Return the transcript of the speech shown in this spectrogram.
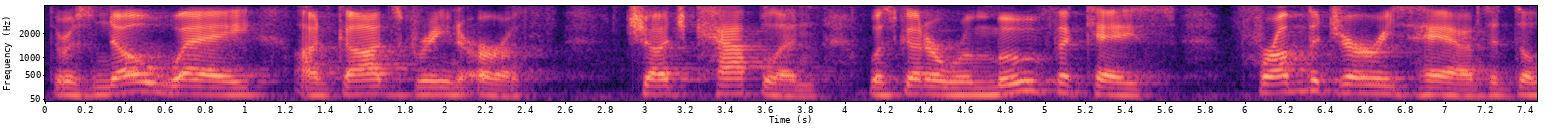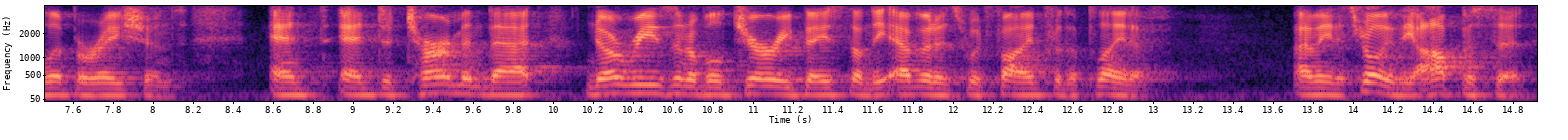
There was no way on God's green earth Judge Kaplan was going to remove the case from the jury's hands in deliberations and, and determine that no reasonable jury based on the evidence would find for the plaintiff. I mean, it's really the opposite.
